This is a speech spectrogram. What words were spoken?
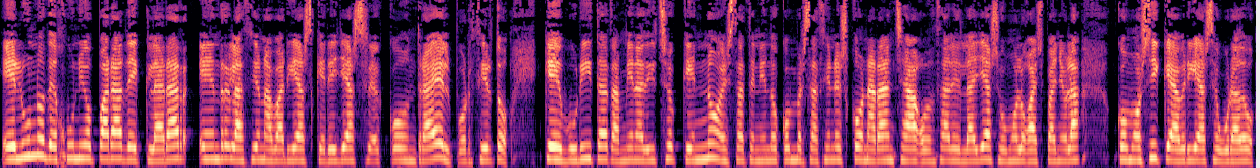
el 1 de junio para declarar en relación a varias querellas contra él. Por cierto, que Burita también ha dicho que no está teniendo conversaciones con Arancha González Laya, su homóloga española, como sí que habría asegurado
